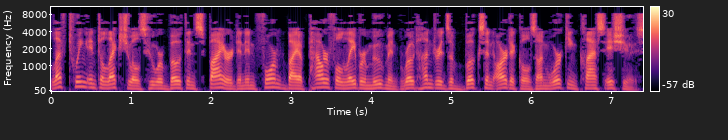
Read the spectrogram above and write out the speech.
left-wing intellectuals who were both inspired and informed by a powerful labor movement wrote hundreds of books and articles on working class issues.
